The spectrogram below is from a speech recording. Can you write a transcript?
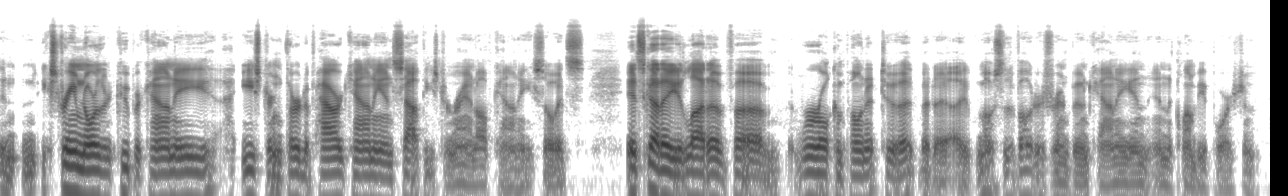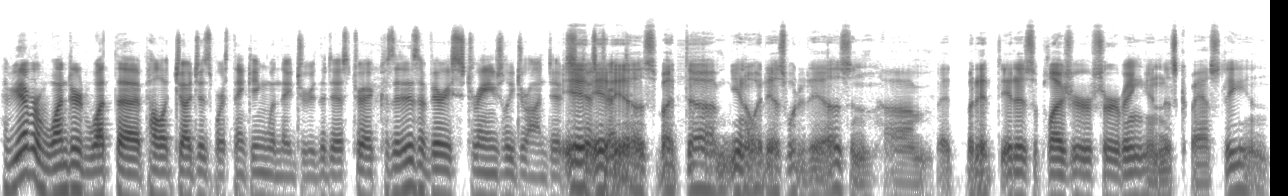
in extreme northern Cooper County, eastern third of Howard County, and southeastern Randolph County. So it's it's got a lot of uh, rural component to it, but uh, most of the voters are in Boone County and in the Columbia portion. Have you ever wondered what the appellate judges were thinking when they drew the district? Because it is a very strangely drawn di- it, district. It is, but um, you know, it is what it is, and um, it, but it, it is a pleasure serving in this capacity, and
